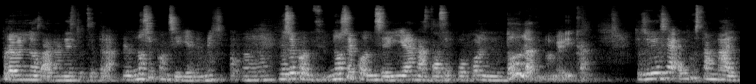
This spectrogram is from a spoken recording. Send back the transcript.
pruébenlos, hagan esto, etcétera. Pero no se consiguen en México no se, no se conseguían hasta hace poco en toda Latinoamérica. Entonces yo decía, algo está mal.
